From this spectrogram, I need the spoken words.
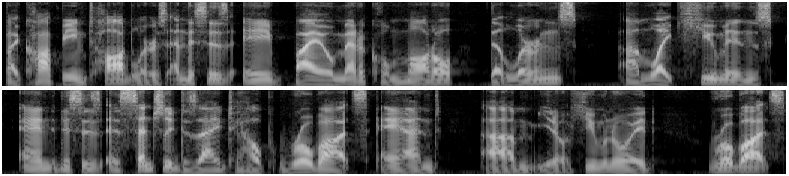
by copying toddlers. And this is a biomedical model that learns um, like humans. And this is essentially designed to help robots and, um, you know, humanoid robots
